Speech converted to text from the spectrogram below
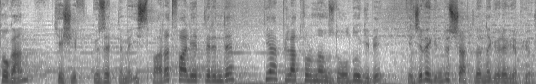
Togan, keşif, gözetleme, istihbarat faaliyetlerinde diğer platformlarımızda olduğu gibi gece ve gündüz şartlarında görev yapıyor.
